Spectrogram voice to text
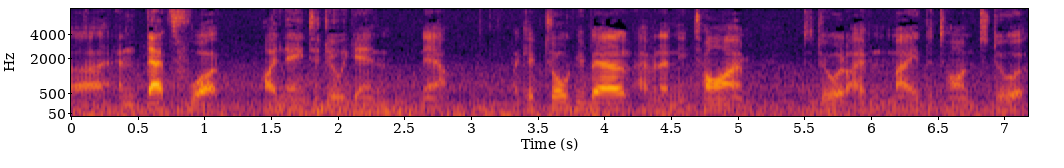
Uh, and that's what I need to do again now. I keep talking about it, I haven't had any time to do it. I haven't made the time to do it.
